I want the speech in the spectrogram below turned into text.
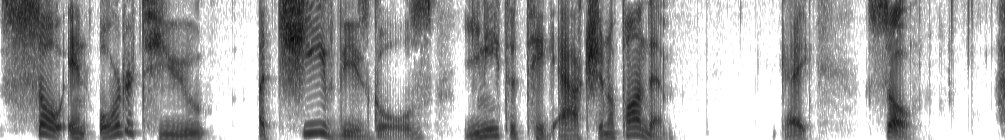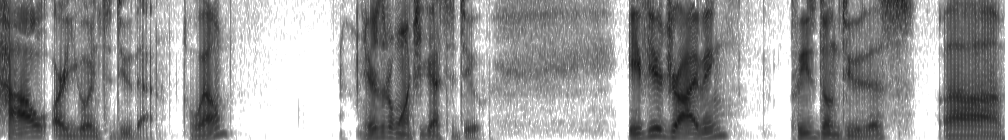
So, in order to achieve these goals, you need to take action upon them. Okay? So, how are you going to do that? Well, here's what I want you guys to do. If you're driving, please don't do this. Uh,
